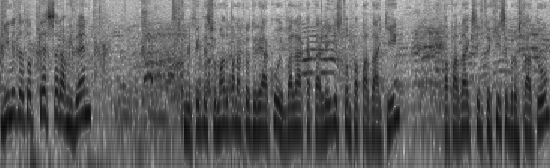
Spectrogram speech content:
γίνεται το 4-0. Στην επίθεση ομάδα Πανακροτηριακού η μπάλα καταλήγει στον Παπαδάκη. Παπαδάκης έχει το χύσει μπροστά του.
